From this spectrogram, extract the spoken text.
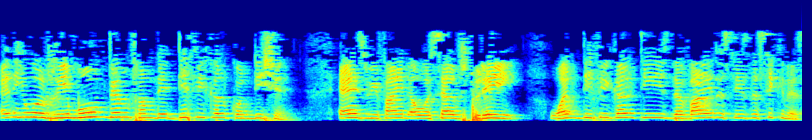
and He will remove them from their difficult condition. As we find ourselves today, one difficulty is the virus, is the sickness.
